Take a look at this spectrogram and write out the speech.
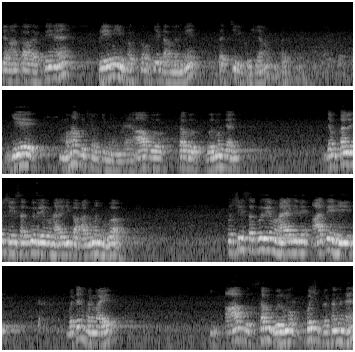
जहाँ का हरते हैं, प्रेमी भक्तों के दामन में सच्ची खुशियाँ भरते हैं। ये महापुरुषों की महिमा है। आप सब गुरुमुख जन जब कल श्री सदगुरुदेव महाराज जी का आगमन हुआ तो श्री सदगुरुदेव महाराज जी ने आते ही वचन फरमाए कि आप सब गुरुमुख खुश प्रसन्न हैं।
